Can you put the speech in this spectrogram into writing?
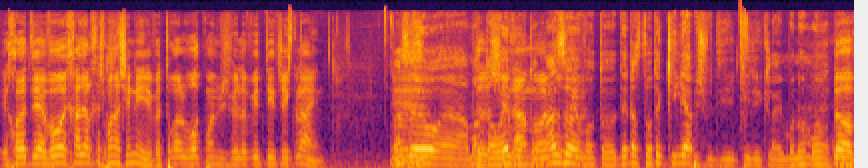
יכול- להיות זה יבוא אחד על חשבון השני, יוותרו על וורקמן בשביל להביא את טי.ג'יי קליין. מה אה, זה, אה, אמרת דדס אוהב אותו, מה זה אוהב. אותו? דדס נותן כליה בשביל טי.ג'י קליין, בוא נאמר. לא,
